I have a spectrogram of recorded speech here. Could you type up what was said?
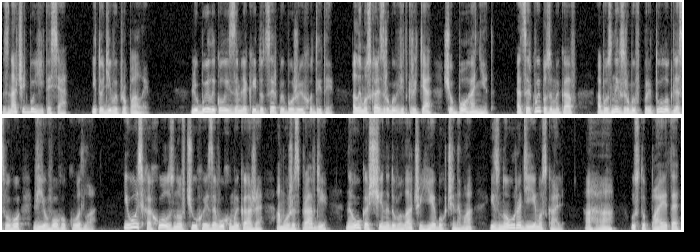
значить, боїтеся, і тоді ви пропали. Любили колись земляки до церкви Божої ходити, але москаль зробив відкриття, що Бога нет, а церкви позамикав або з них зробив притулок для свого війового кодла. І ось хахол знов чухає за вухом і каже: А може, справді, наука ще не довела, чи є Бог, чи нема, і знову радіє москаль. Ага, уступаєте,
